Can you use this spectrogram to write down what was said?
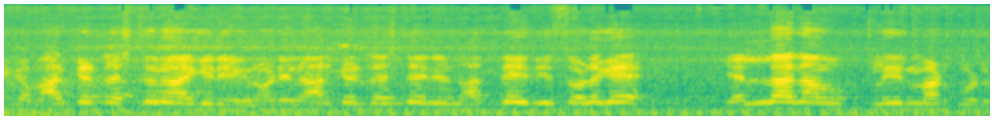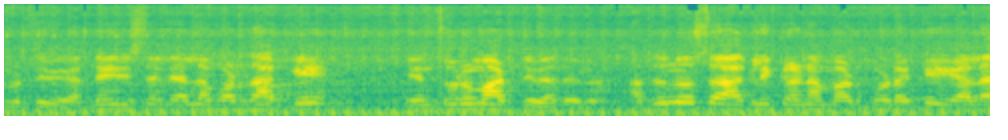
ಈಗ ಮಾರ್ಕೆಟ್ ರಸ್ತೆನೂ ಆಗಿದೆ ಈಗ ನೋಡಿ ಮಾರ್ಕೆಟ್ ರಸ್ತೆ ಇನ್ನೊಂದು ಹದಿನೈದು ದಿವಸದೊಳಗೆ ಎಲ್ಲ ನಾವು ಕ್ಲೀನ್ ಮಾಡಿಕೊಟ್ಬಿಡ್ತೀವಿ. ಹದಿನೈದು ದಿವಸದಲ್ಲಿ ಎಲ್ಲ ಹೊಡೆದಾಕಿ ಏನು ಶುರು ಮಾಡ್ತೀವಿ ಅದನ್ನು. ಅದನ್ನು ಸಹ ಅಗಲೀಕರಣ ಮಾಡಿಕೊಡೋಕ್ಕೆ ಈಗೆಲ್ಲ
